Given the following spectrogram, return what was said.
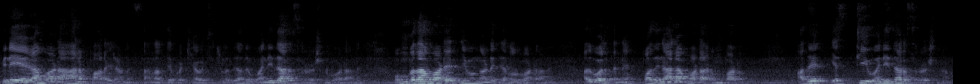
പിന്നെ ഏഴാം വാർഡ് ആനപ്പാറയിലാണ് സ്ഥാനാർത്ഥിയെ പ്രഖ്യാപിച്ചിട്ടുള്ളത്. അത് വനിതാ റിസർവേഷൻ വാർഡാണ്. ഒമ്പതാം വാർഡ് എരഞ്ഞിമങ്ങാട് ജനറൽ വാർഡാണ്. അതുപോലെ തന്നെ പതിനാലാം വാർഡ് അകമ്പാടം. അത് എസ് ടി വനിതാ റിസർവേഷനാണ്.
